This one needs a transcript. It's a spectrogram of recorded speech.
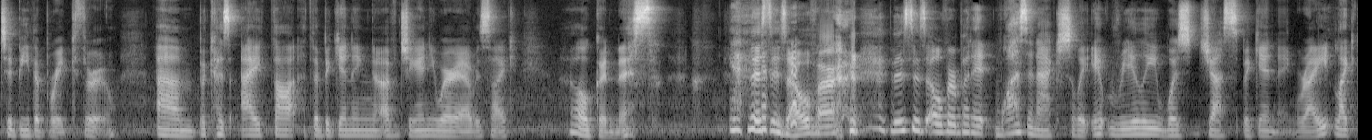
to be the breakthrough. um, because I thought at the beginning of January, I was like, oh goodness, this is over. this is over. But it wasn't actually. It really was just beginning, right? Like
